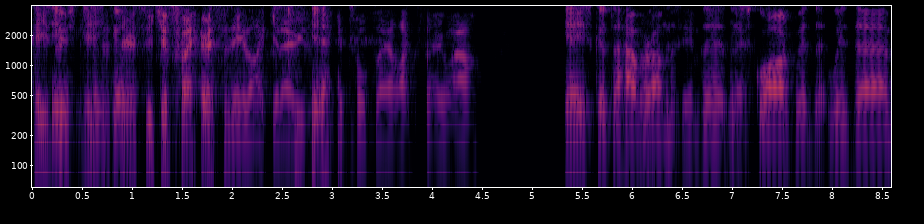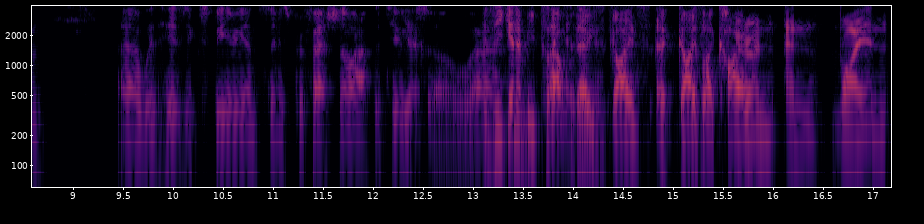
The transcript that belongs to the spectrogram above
he's a, he's a seriously good player, isn't he? Like you know, he's a yeah. good tour player. Like so, wow. Yeah, he's good to have nice around to the, the, the yeah. squad with with um uh, with his experience and his professional attitude. Yeah. So uh, is he going to be playing those good. guys? Uh, guys like Kyron and Ryan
